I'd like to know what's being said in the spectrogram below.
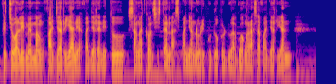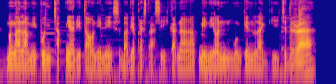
kecuali memang Fajar Rian ya, Fajar Rian itu sangat konsisten lah sepanjang 2022. Gue ngerasa Fajar Rian mengalami puncaknya di tahun ini sebagai prestasi. Karena Minion mungkin lagi cedera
